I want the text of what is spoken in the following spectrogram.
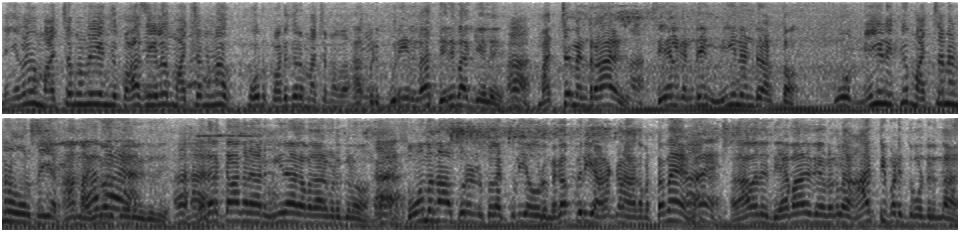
நீங்க தான் மச்சம்னா எங்க பாசையில மச்சம்னா போட்டு படுக்கிற மச்சமா தான் அப்படி புரியலன்னா தெளிவா கேளு. மச்சம் என்றால். செயல்கண்டை மீன் என்று அர்த்தம். ஓ மீனுக்கு மச்சம் என்ற ஒரு பெயர் ஆமா இன்னொரு பேர் இருக்குது. எதற்காக நான் மீனாக அவதாரம் எடுக்கணும் சோமகாசுரன் என்று சொல்லக்கூடிய ஒரு மிகப்பெரிய அரக்கனாகப்பட்டவன் அதாவது தேவாதி தேவர்களை ஆட்டி படைத்துக் கொண்டிருந்தான்.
